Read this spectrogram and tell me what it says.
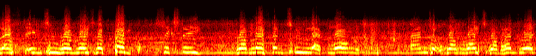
left into one right of a bump, 60, one left and two left long, and one right, 100,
